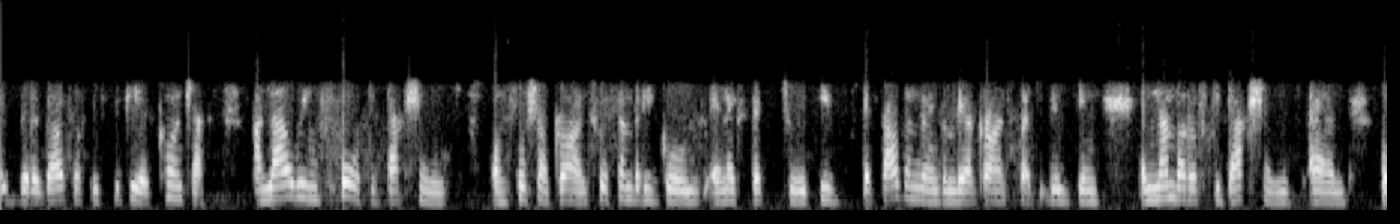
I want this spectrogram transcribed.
as the result of the CPS contract, allowing for deductions on social grants where somebody goes and expects to receive a thousand rand on their grants, but there's been a number of deductions um, for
